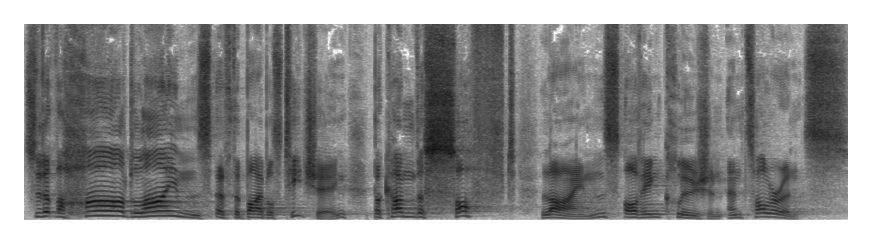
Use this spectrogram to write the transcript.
so that the hard lines of the Bible's teaching become the soft lines of inclusion and tolerance.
